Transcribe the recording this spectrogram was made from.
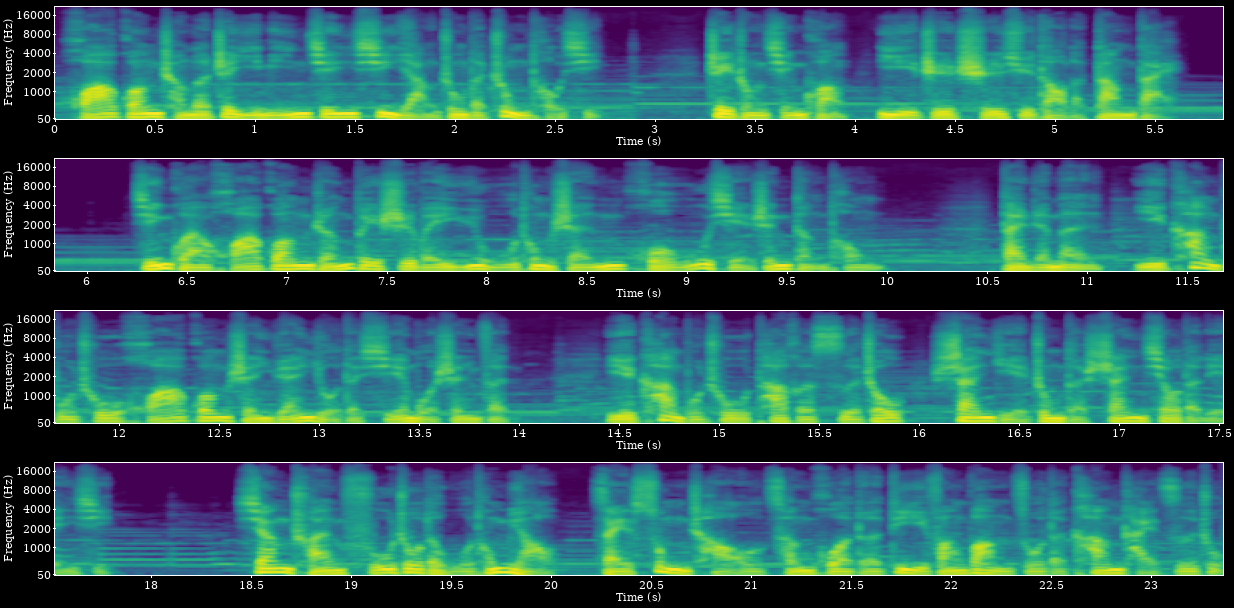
华光成了这一民间信仰中的重头戏。这种情况一直持续到了当代，尽管华光仍被视为与五通神或五显神等同，但人们已看不出华光神原有的邪魔身份，也看不出他和四周山野中的山魈的联系。相传福州的五通庙在宋朝曾获得地方望族的慷慨资助，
